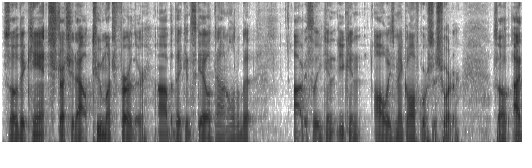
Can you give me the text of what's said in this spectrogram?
So they can't stretch it out too much further, uh, but they can scale it down a little bit. Obviously, you can you can always make golf courses shorter. So I,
